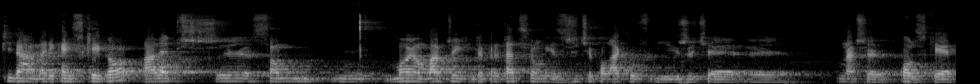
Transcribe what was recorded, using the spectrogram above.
kina amerykańskiego, ale przy, są moją bardziej interpretacją jest życie Polaków i życie e, nasze polskie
